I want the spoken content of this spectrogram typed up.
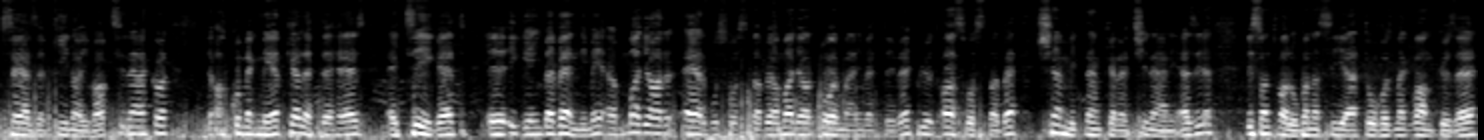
szerzett kínai vakcinákat, de akkor meg miért kellett ehhez egy céget igénybe venni? A magyar Airbus hozta be, a magyar kormány vette egy repülőt, azt hozta be, semmit nem kellett csinálni ezért, viszont valóban a Szijjátóhoz meg van köze,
